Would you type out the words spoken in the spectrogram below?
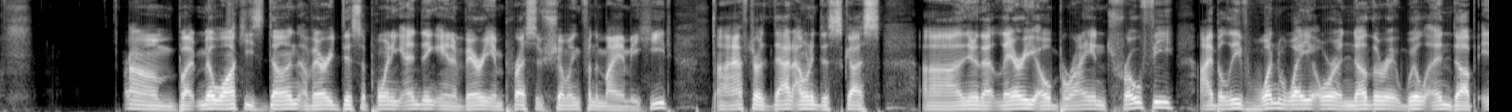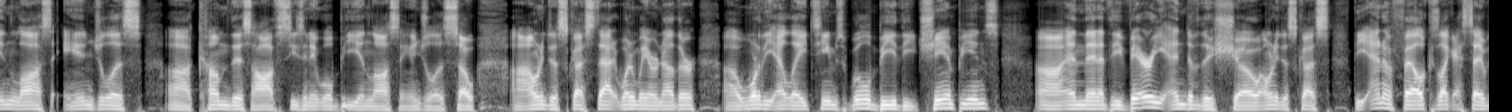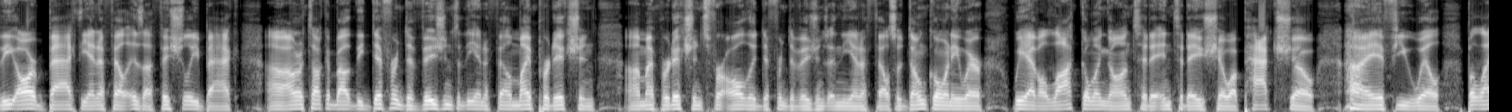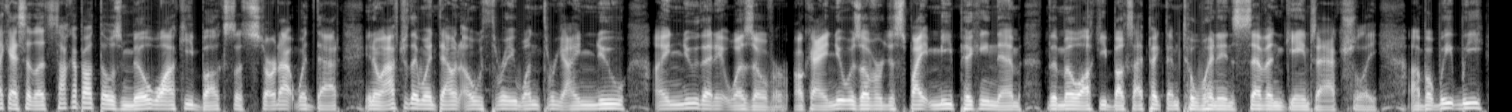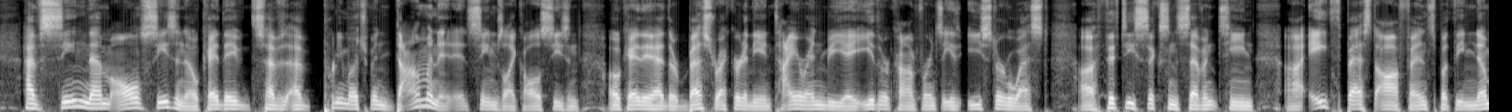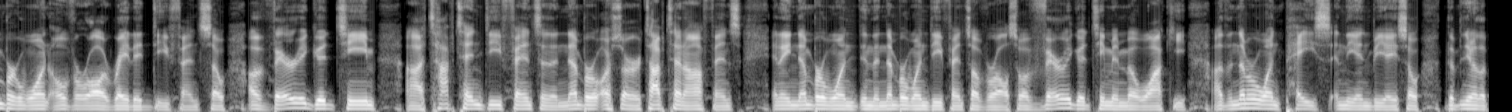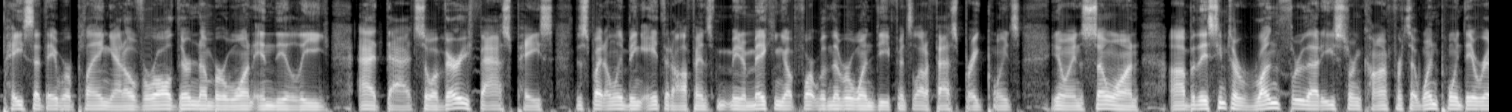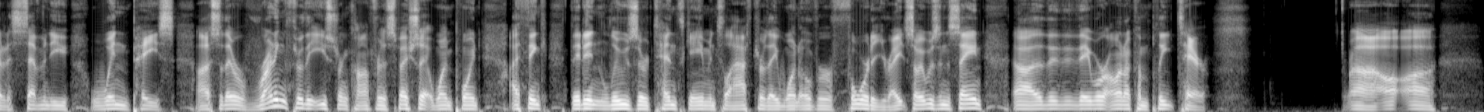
Um, but Milwaukee's done a very disappointing ending and a very impressive showing from the Miami Heat. Uh, after that, I want to discuss. Uh, you know that Larry O'Brien Trophy. I believe one way or another it will end up in Los Angeles. Uh, come this off season, it will be in Los Angeles. So uh, I want to discuss that one way or another. Uh, one of the LA teams will be the champions. Uh, and then at the very end of the show, I want to discuss the NFL because, like I said, we are back. The NFL is officially back. Uh, I want to talk about the different divisions of the NFL, my prediction, uh, my predictions for all the different divisions in the NFL. So don't go anywhere. We have a lot going on today in today's show, a packed show, if you will. But like I said, let's talk about those Milwaukee Bucks. Let's start out with that. You know, after they went down 0-3, 1-3, I knew, I knew that it was over. Okay, I knew it was over, despite me picking them the Milwaukee Bucks. I picked them to win in seven games actually, uh, but we we have seen them all season. Okay, they have, have pretty much been dominant, it seems like, all season. Okay, they had their best record in the entire NBA, either conference, East or West, uh, 56 and 17, uh, eighth best offense, but the number one overall rated defense. So a very good team, uh, top 10 defense and the number, or sorry, top 10 offense and a number one in the number one defense overall. So a very good team in Milwaukee. Uh, the number one pace in the NBA. So the you know the pace that they were playing at overall, they're number one in the league at that. So a very fast pace, despite only being eighth at offense, you know, making up for it with number one defense, a lot of fast break points, you know, and so on. Uh, but they seem to run through that Eastern Conference. At one point, they were at a 70 win pace. Uh, so they were running through the Eastern Conference, especially at one point. I think they didn't lose their 10th game until after they won over 40, right? So it was insane. Uh, they, they were on a complete tear. Uh, uh,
